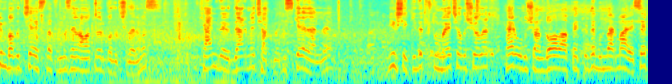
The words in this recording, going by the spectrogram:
bütün balıkçı esnafımız hem amatör balıkçılarımız kendileri derme çatma iskelelerle bir şekilde tutunmaya çalışıyorlar. Her oluşan doğal afette de bunlar maalesef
